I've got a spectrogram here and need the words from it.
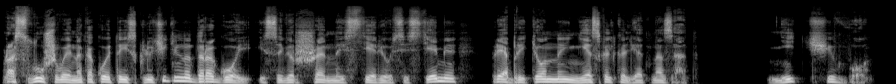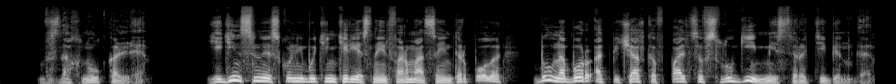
прослушивая на какой-то исключительно дорогой и совершенной стереосистеме, приобретенной несколько лет назад. «Ничего», — вздохнул Колле. Единственная сколь-нибудь интересная информация Интерпола был набор отпечатков пальцев слуги мистера Тибинга.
